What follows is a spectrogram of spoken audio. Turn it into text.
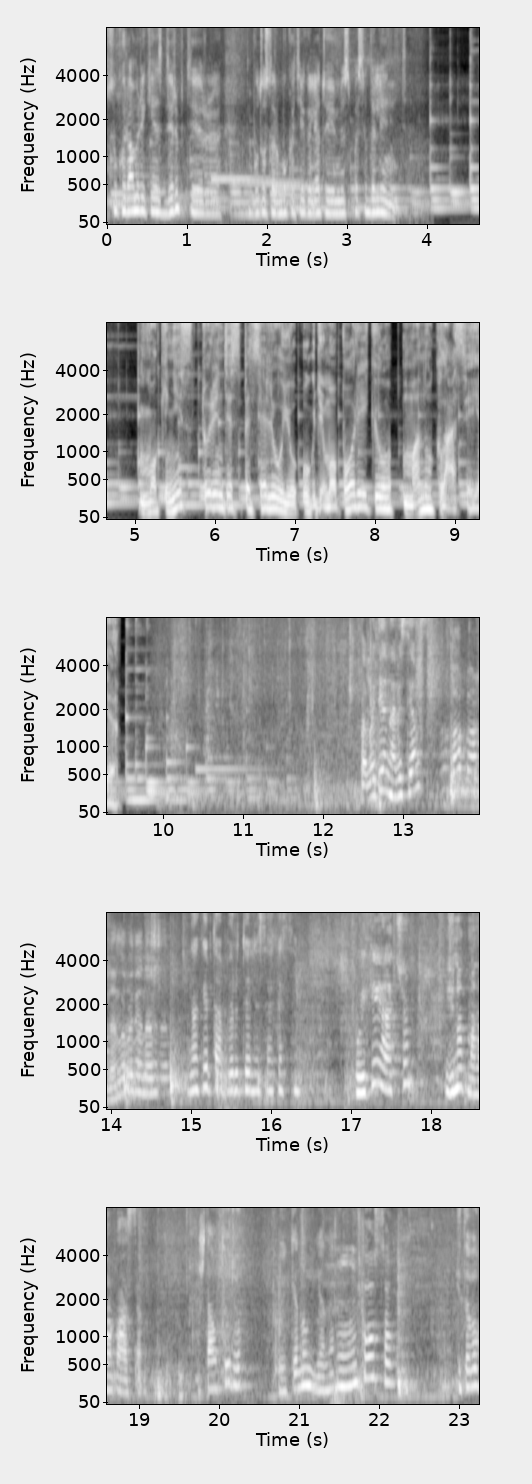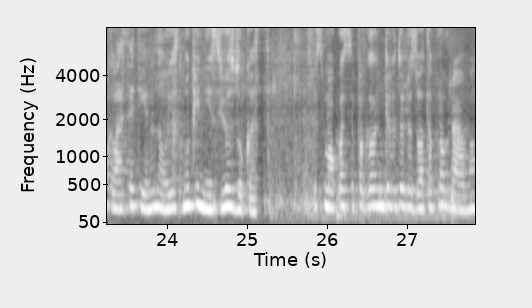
su kuriuom reikės dirbti ir būtų svarbu, kad jie galėtų jomis pasidalinti. Mokinys turintis specialiųjų ugdymo poreikių mano klasėje. Labadiena visiems. Labą. Labadiena. Na kaip tą birutėlį sekasi? Puikiai, ačiū. Žinot mano klasę. Aš tau turiu. Puikia naujiena. Mm, klausau. Į tavo klasę ateina naujas mokinys Juzukas. Jis mokosi pagal individualizuotą programą.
